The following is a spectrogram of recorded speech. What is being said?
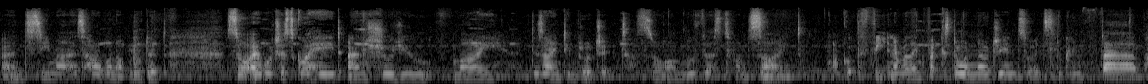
and Seema has her one uploaded. So I will just go ahead and show you my design team project. So I'll move this to one side. I've got the feet and everything fixed on now, Jane, so it's looking fab.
